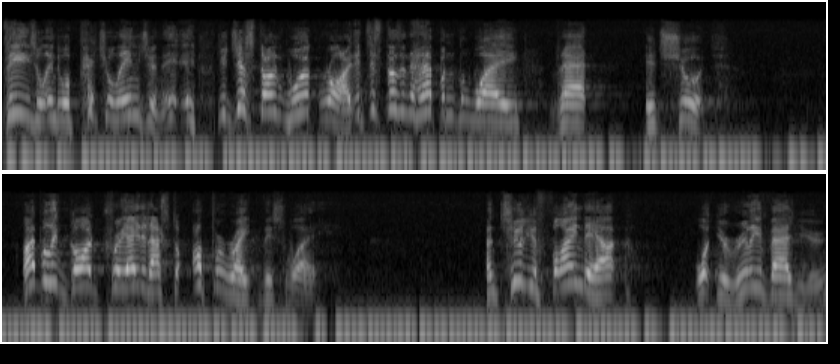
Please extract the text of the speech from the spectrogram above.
diesel into a petrol engine. It, it, you just don't work right. It just doesn't happen the way that it should. I believe God created us to operate this way. Until you find out what you really value,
